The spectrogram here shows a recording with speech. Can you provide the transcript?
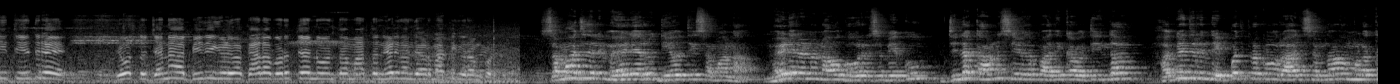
ರೀತಿ ಇದ್ದರೆ ಇವತ್ತು ಜನ ಬೀದಿಗಿಳಿಯುವ ಕಾಲ ಬರುತ್ತೆ ಅನ್ನುವಂಥ ಮಾತನ್ನು ಹೇಳಿ ನಂದು ಎರಡು ಮಾತಿಗೆ ವಿರಾಮ ಕೊಡ್ತೀನಿ. ಸಮಾಜದಲ್ಲಿ ಮಹಿಳೆಯರು ದೇವತೆ ಸಮಾನ. ಮಹಿಳೆಯರನ್ನು ನಾವು ಗೌರವಿಸಬೇಕು. ಜಿಲ್ಲಾ ಕಾನೂನು ಸೇವೆಗಳ ಪ್ರಾಧಿಕಾರ ವತಿಯಿಂದ ಹದಿನೈದರಿಂದ ಇಪ್ಪತ್ತು ಪ್ರಕರಣ ರಾಜ್ಯ ಸಂಧಾನ ಮೂಲಕ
